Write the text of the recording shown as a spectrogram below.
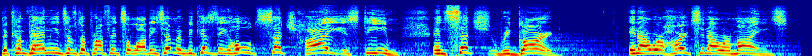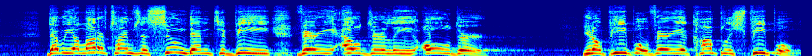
the companions of the Prophet ﷺ, because they hold such high esteem and such regard in our hearts and our minds that we a lot of times assume them to be very elderly, older, you know, people, very accomplished people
